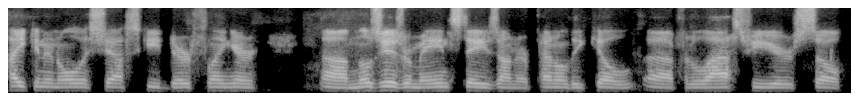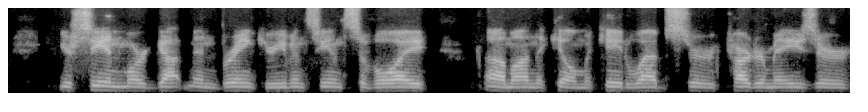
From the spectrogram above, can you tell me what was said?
Heikkinen and Olischefski, Derflinger. Um, those guys were mainstays on our penalty kill uh, for the last few years. So you're seeing more Guttman, Brink. You're even seeing Savoie um, on the kill. McKade Webster, Carter Mazur,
